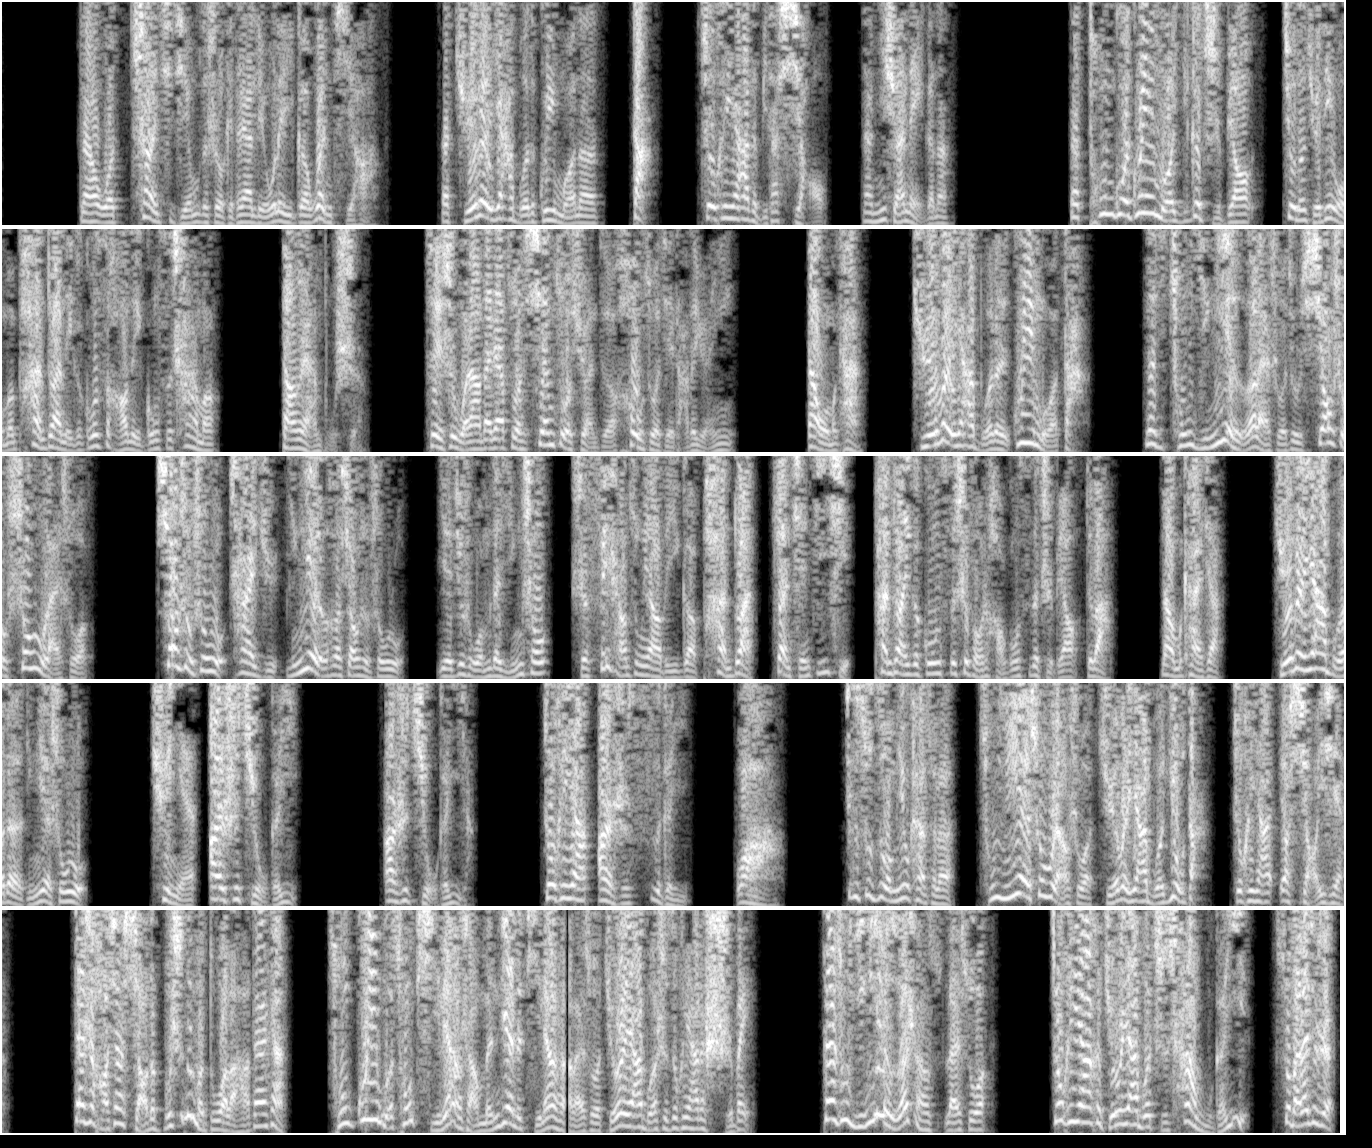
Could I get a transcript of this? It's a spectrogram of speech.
那我上一期节目的时候给大家留了一个问题哈，那绝味鸭脖的规模呢大，周黑鸭子比它小，那你选哪个呢？那通过规模一个指标就能决定我们判断哪个公司好哪个公司差吗？当然不是，这也是我让大家做先做选择后做解答的原因。那我们看绝味鸭脖的规模大，那从营业额来说，就是销售收入来说。销售收入，插一句，营业额和销售收入，也就是我们的营收，是非常重要的一个判断赚钱机器，判断一个公司是否是好公司的指标，对吧？那我们看一下绝味鸭脖的营业收入，去年二十九个亿，二十九个亿啊！周黑鸭二十四个亿，哇，这个数字我们又看出来了。从营业收入上说，绝味鸭脖又大，周黑鸭要小一些，但是好像小的不是那么多了哈。大家看。从规模、从体量上，门店的体量上来说，绝味鸭脖是周黑鸭的十倍。但从营业额上来说，周黑鸭和绝味鸭脖只差五个亿。说白了就是，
